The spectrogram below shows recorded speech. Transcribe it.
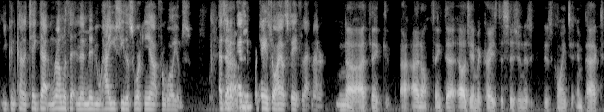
You can kind of take that and run with it, and then maybe how you see this working out for Williams, as, it, as it pertains to Ohio State, for that matter. No, I think I don't think that LJ McCray's decision is is going to impact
